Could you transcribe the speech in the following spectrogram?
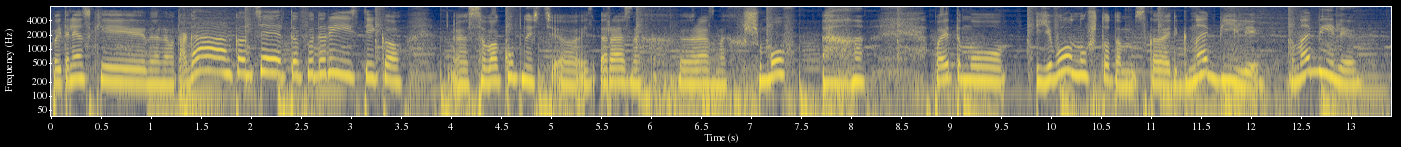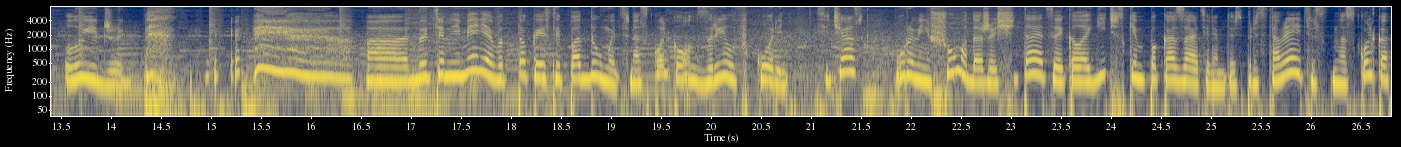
По-итальянски, наверное, вот так «Gran Concerto Futuristico». Э, совокупность э, разных, разных шумов. Поэтому его, ну что там сказать, гнобили. Гнобили Луиджи. А, но тем не менее, вот только если подумать, насколько он зрил в корень. Сейчас уровень шума даже считается экологическим показателем. То есть представляете, насколько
